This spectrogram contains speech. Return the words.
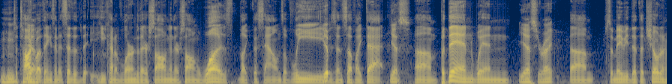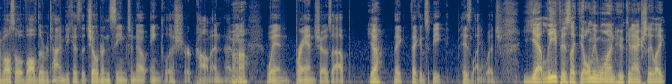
to talk Yeah. about things, and it said that th- he kind of learned their song, and their song was like the sounds of leaves Yep. and stuff like that. yes Um, but then when yes you're right um, so maybe that the children have also evolved over time because the children seem to know English or common. I mean, Uh-huh. when Bran shows up, yeah they they can speak his language. Yeah, Leaf is like the only one who can actually like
